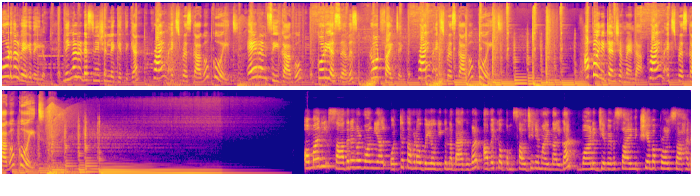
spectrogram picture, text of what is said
കൂടുതൽ വേഗതയിലും നിങ്ങളുടെ ഡെസ്റ്റിനേഷനിലേക്ക് എത്തിക്കാൻ പ്രൈം എക്സ്പ്രസ് കാഗോ കുവൈറ്റ് എയർ ആൻഡ് സീ കാഗോ കൊറിയർ സർവീസ് റോഡ് ഫ്ലൈറ്റിംഗ് പ്രൈം എക്സ്പ്രസ് കാഗോ കുവൈറ്റ്. അപ്പോ ഇനി ടെൻഷൻ വേണ്ട പ്രൈം എക്സ്പ്രസ് കാഗോ കുവൈറ്റ്. ഒമാനിൽ സാധനങ്ങൾ വാങ്ങിയാൽ ഒറ്റത്തവണ ഉപയോഗിക്കുന്ന ബാഗുകൾ അവയ്ക്കൊപ്പം സൗജന്യമായി നൽകാൻ വാണിജ്യ വ്യവസായ നിക്ഷേപ പ്രോത്സാഹന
